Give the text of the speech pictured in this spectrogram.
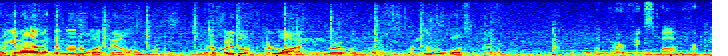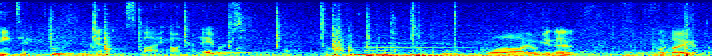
여기만 하면 끝나는 것 같아요. 야, 그래도 별로 안 넓은가? 안 넓은 것 같은데? Perfect spot for painting and spying on your neighbors. 와 여기는 이걸 놔야겠다.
